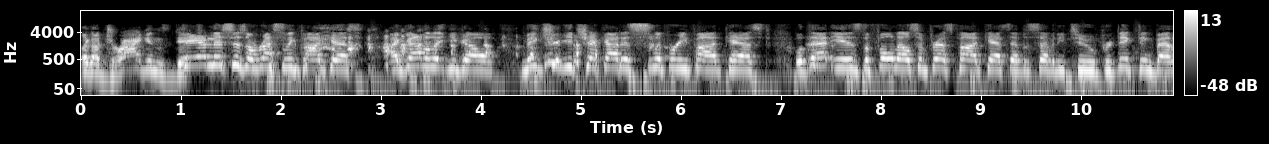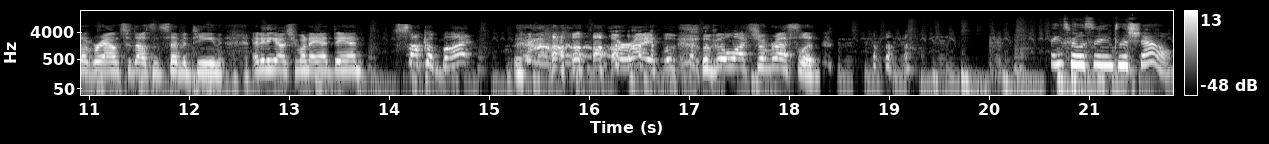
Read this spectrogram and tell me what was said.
like a dragon's dick. Dan, this is a wrestling podcast. I gotta let you go. Make sure you check out his slippery podcast. Well, that is the Full Nelson Press podcast, episode 72, predicting Battlegrounds 2017. Anything else you want to add, Dan? Suck a butt. All right, we'll, we'll go watch some wrestling. Thanks for listening to the show.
